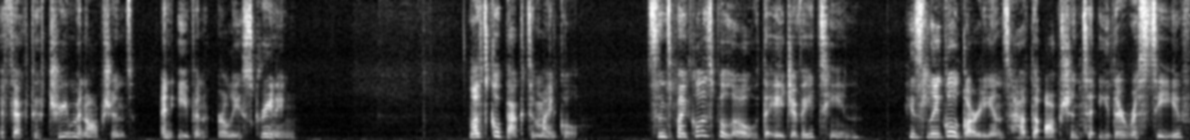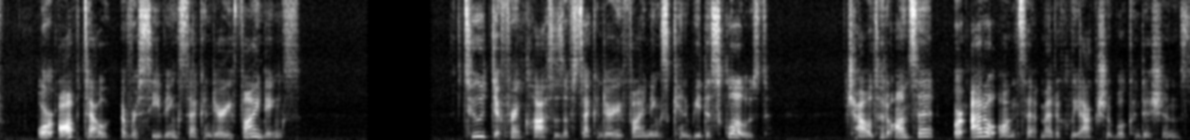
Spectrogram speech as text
effective treatment options, and even early screening. Let's go back to Michael. Since Michael is below the age of 18, his legal guardians have the option to either receive or opt out of receiving secondary findings. Two different classes of secondary findings can be disclosed childhood onset, or adult onset medically actionable conditions.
